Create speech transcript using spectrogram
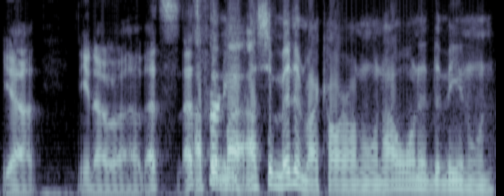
Yeah, you know uh, that's that's I put my I submitted my car on one. I wanted to be in one.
